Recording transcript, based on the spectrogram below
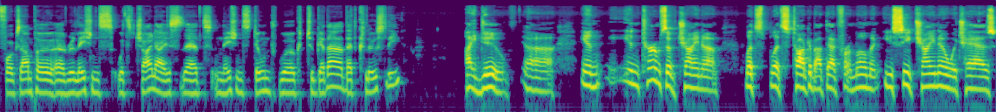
for example, uh, relations with China, is that nations don't work together that closely? I do. Uh, and in terms of China, let's let's talk about that for a moment. You see China, which has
